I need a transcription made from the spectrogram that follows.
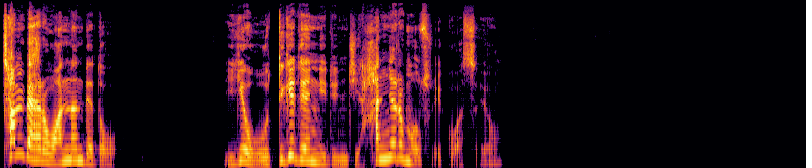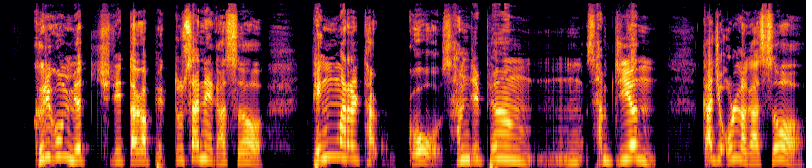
참배하러 왔는데도 이게 어떻게 된 일인지 한여름 옷을 입고 왔어요. 그리고 며칠 있다가 백두산에 가서 백마를 타고 삼지평 삼지연까지 올라가서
